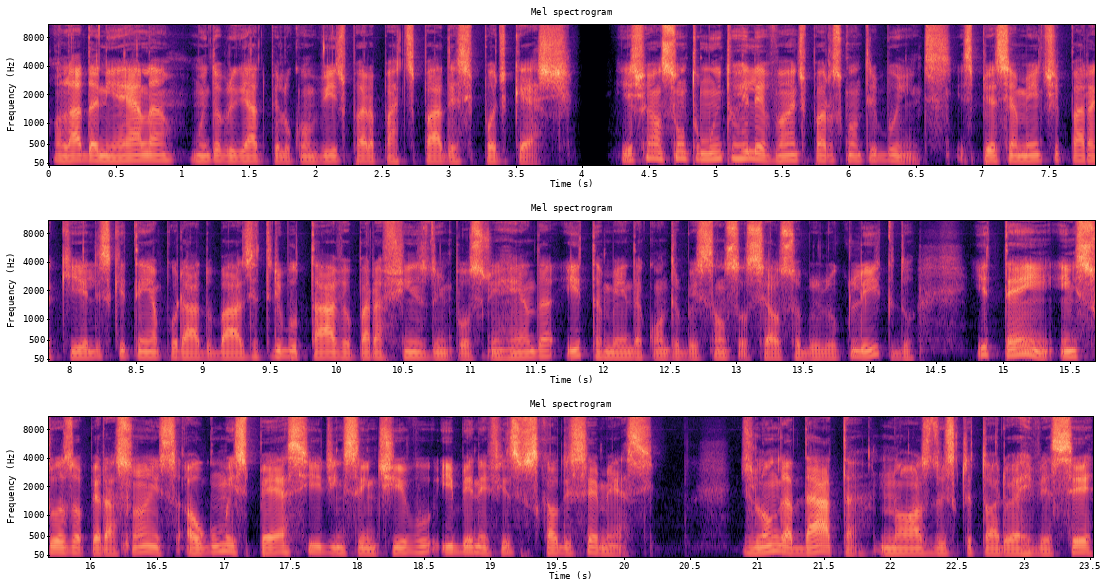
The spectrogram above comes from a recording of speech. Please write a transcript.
Olá, Daniela. Muito obrigado pelo convite para participar desse podcast. Este é um assunto muito relevante para os contribuintes, especialmente para aqueles que têm apurado base tributável para fins do imposto de renda e também da contribuição social sobre o lucro líquido e têm em suas operações alguma espécie de incentivo e benefício fiscal do ICMS. De longa data, nós do escritório RVC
